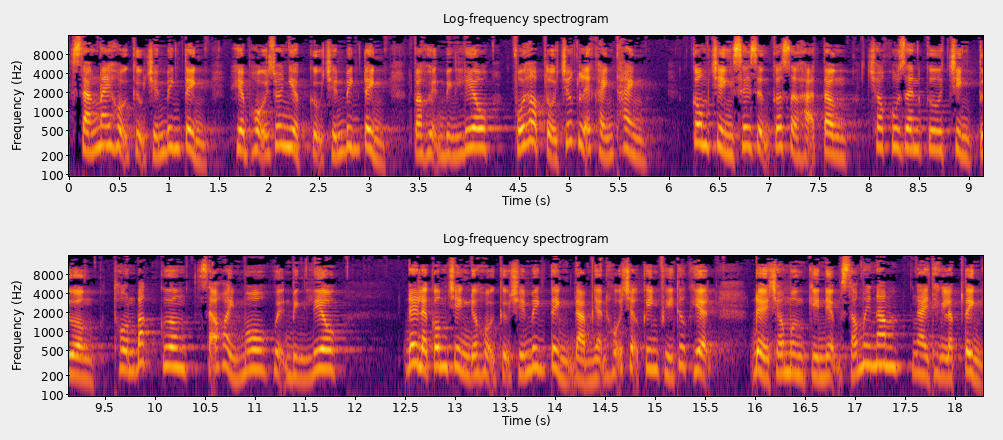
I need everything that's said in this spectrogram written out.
Sáng nay, Hội Cựu Chiến binh tỉnh, Hiệp hội Doanh nghiệp Cựu Chiến binh tỉnh và huyện Bình Liêu phối hợp tổ chức lễ khánh thành công trình xây dựng cơ sở hạ tầng cho khu dân cư Trình Tường, thôn Bắc Cương, xã Hoành Mô, huyện Bình Liêu. Đây là công trình được Hội Cựu Chiến binh tỉnh đảm nhận hỗ trợ kinh phí thực hiện để chào mừng kỷ niệm 60 năm ngày thành lập tỉnh.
